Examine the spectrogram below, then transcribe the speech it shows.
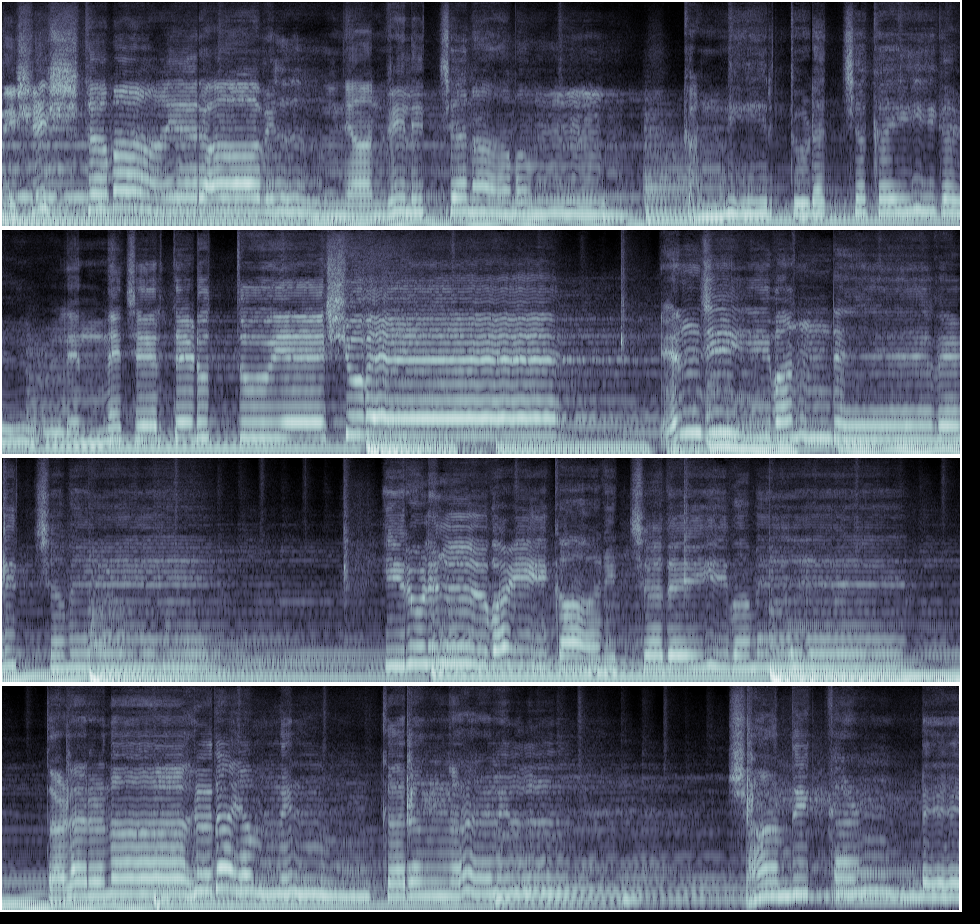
നിശിഷ്ടമായ രാവിൽ ഞാൻ വിളിച്ച നാമം. കണ്ണീർ തുടച്ച കൈകൾ എന്നെ ചേർത്തെടുത്തു യേശുവേ. എൻ ജീവന്റെ വെളിച്ചമേ. ഇരുളിൽ വഴി കാണിച്ച ദൈവമേ. തളർന്ന ഹൃദയം നിൻ കരങ്ങളിൽ ശാന്തി കണ്ടെത്തും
